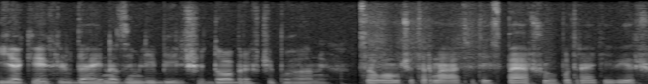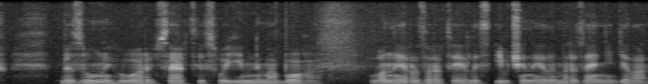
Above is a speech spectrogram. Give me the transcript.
Яких людей на землі більше, добрих чи поганих? Псалом 14, з 1 по 3 вірш. Безумний говорить в серці своїм нема Бога. Вони розвратились і вчинили мерзенні діла.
